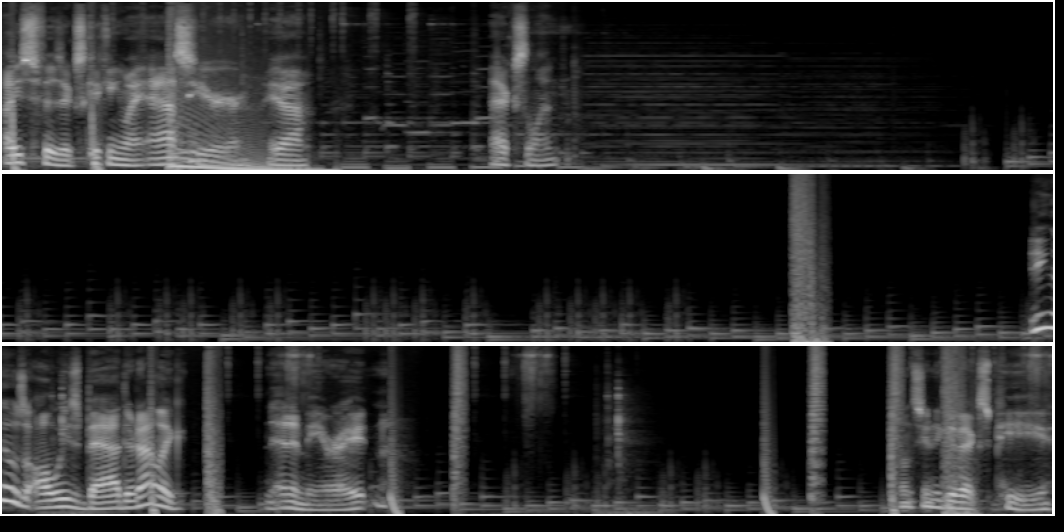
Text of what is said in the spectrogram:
Ice physics kicking my ass here. Yeah. Excellent. Hitting those always bad? They're not like an enemy, right? Don't seem to give XP.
